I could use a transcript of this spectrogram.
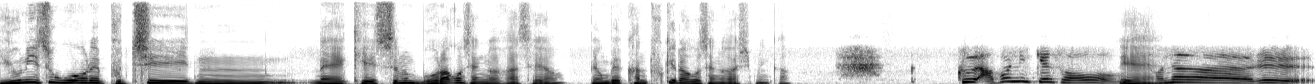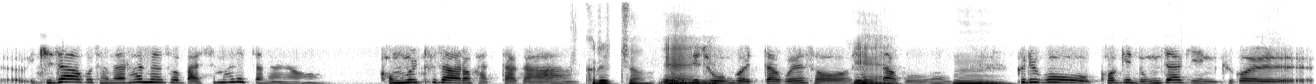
윤희숙 의원의 부친의 케이스는 뭐라고 생각하세요? 명백한 투기라고 생각하십니까? 그 아버님께서 예. 전화를 기자하고 전화를 하면서 말씀하셨잖아요. 건물 투자하러 갔다가 그랬죠. 예, 농지 예. 좋은 거 있다고 해서 예. 샀다고. 음, 그리고 거기 농작인 그걸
